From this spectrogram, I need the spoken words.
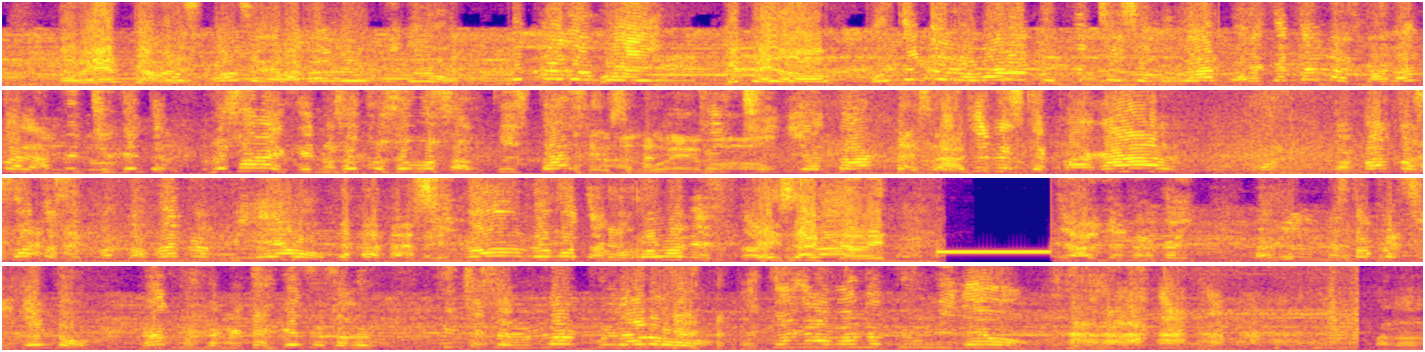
A ver, llámale. Vamos, vamos a grabarle un video. ¿Por qué te robaron tu pinche celular? ¿Para qué te andas grabando a la pinche gente? ¿No sabes que nosotros somos artistas? huevo. Pinche idiota. Exacto. Nos tienes que pagar por tomarnos fotos y por tomarnos video. Si no, luego te roban el celular. Exactamente. Mira, Alguien, alguien, alguien me está persiguiendo. No es porque me chingué su celular. Pinche celular, culero. Estoy grabándote un video. Para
